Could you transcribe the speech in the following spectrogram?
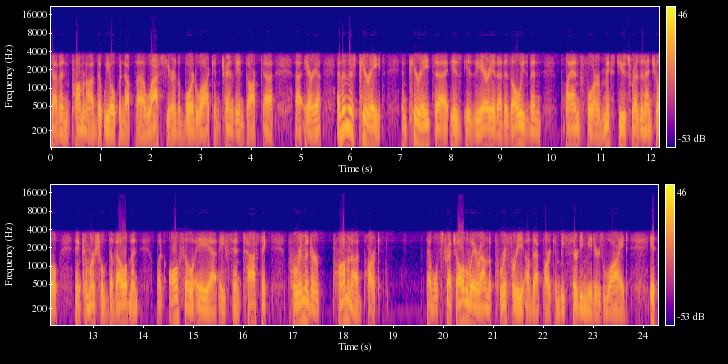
Seven promenade that we opened up uh, last year, the boardwalk and transient dock uh, uh, area, and then there's Pier Eight, and Pier Eight uh, is is the area that has always been planned for mixed use residential and commercial development, but also a uh, a fantastic perimeter promenade park that will stretch all the way around the periphery of that park and be 30 meters wide. It's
